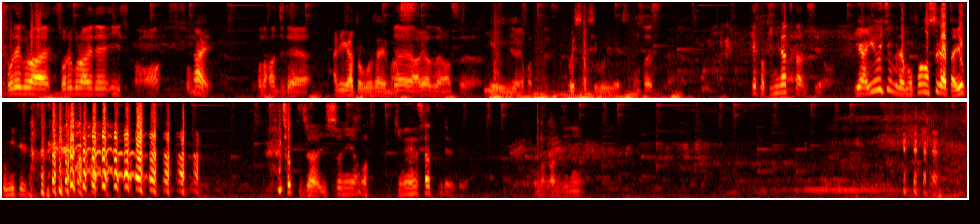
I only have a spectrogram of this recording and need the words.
それぐらい、それぐらいでいいですか？はい。こんな感じで。いありがとうございます。やいや、ありがとうございます。いえいえや、よかったです。お久しぶりです。本当ですね。結構気になってたんですよ。いや、YouTube でもこの姿よく見てた。ちょっとじゃあ一緒にあの、記念撮影で、こんな感じに。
